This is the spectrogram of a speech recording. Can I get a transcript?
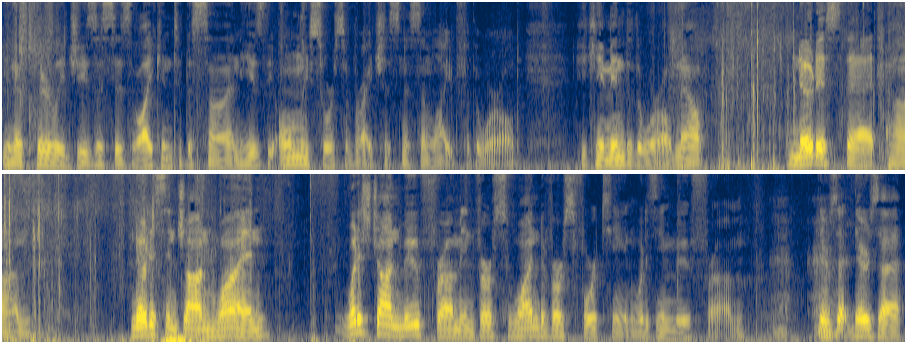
you know, clearly Jesus is likened to the sun. He is the only source of righteousness and light for the world. He came into the world. Now, notice that. Um, notice in John 1, what does John move from in verse 1 to verse 14? What does he move from? There's a, there's a,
